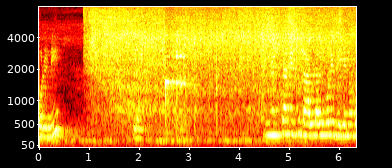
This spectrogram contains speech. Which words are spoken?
করে নিই। পেঁয়াজটা আমি একটু লাল লাল করে ভেজে নেব।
